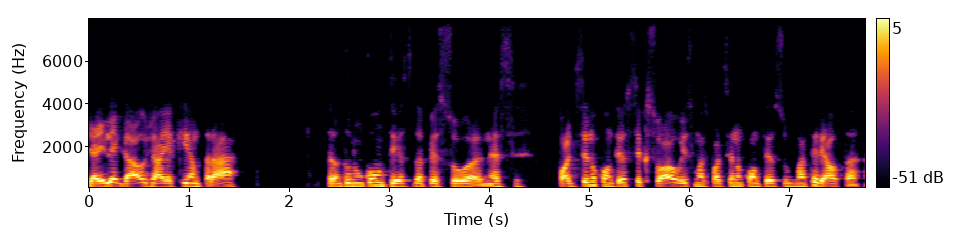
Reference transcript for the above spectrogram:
E aí legal já é aqui entrar tanto num contexto da pessoa, né, pode ser no contexto sexual isso, mas pode ser no contexto material, tá?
